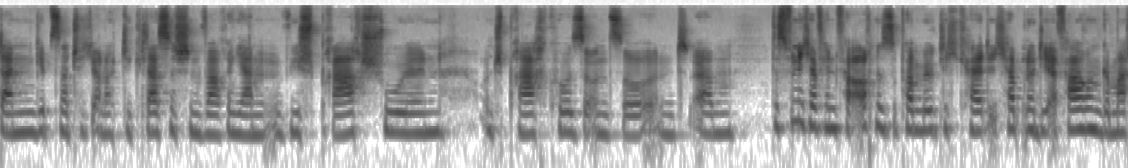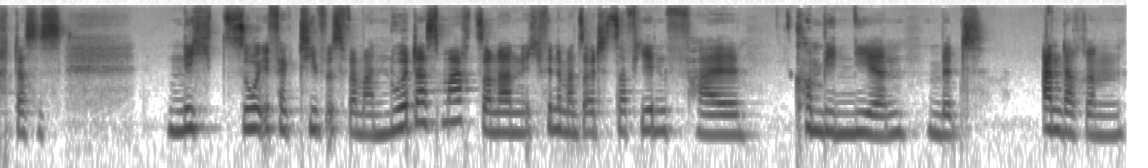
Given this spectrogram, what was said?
dann gibt es natürlich auch noch die klassischen Varianten wie Sprachschulen und Sprachkurse und so. Und ähm, das finde ich auf jeden Fall auch eine super Möglichkeit. Ich habe nur die Erfahrung gemacht, dass es nicht so effektiv ist, wenn man nur das macht, sondern ich finde, man sollte es auf jeden Fall kombinieren mit anderen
